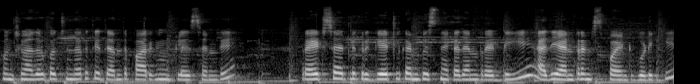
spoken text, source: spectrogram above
కొంచెం ఎదురుకు వచ్చిన తర్వాత ఇదంతా పార్కింగ్ ప్లేస్ అండి. రైట్ సైడ్లో ఇక్కడ గేట్లు కనిపిస్తున్నాయి కదండి రెడ్డి. అది ఎంట్రన్స్ పాయింట్ గుడికి.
